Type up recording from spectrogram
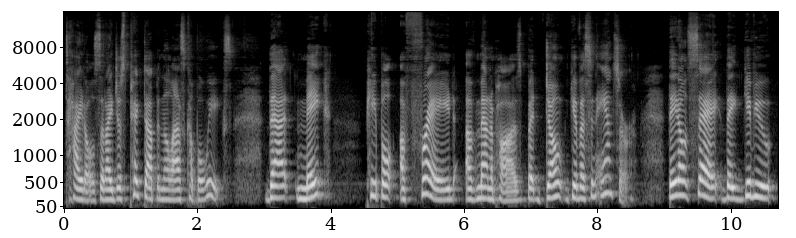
titles that I just picked up in the last couple of weeks that make people afraid of menopause, but don't give us an answer. They don't say they give you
